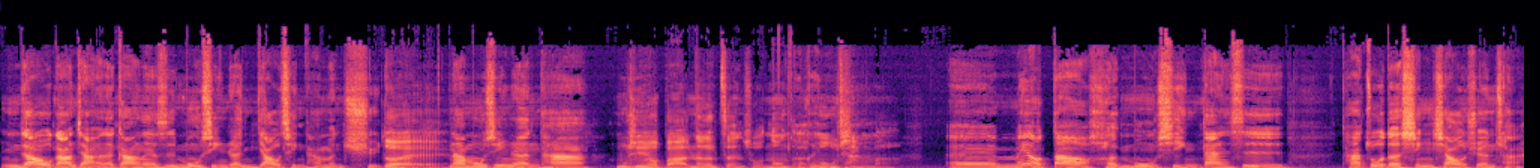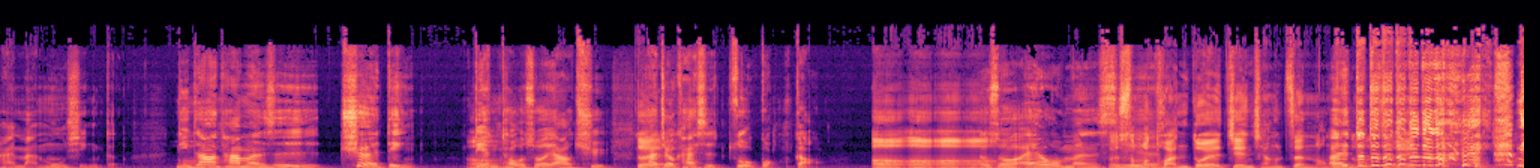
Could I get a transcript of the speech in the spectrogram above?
你知道我刚刚讲的那刚刚那个是木星人邀请他们去的。对。那木星人他木星有把那个诊所弄得很木星吗？呃，没有到很木星，但是他做的行销宣传还蛮木星的。你知道他们是确定点头说要去，他就开始做广告。嗯嗯嗯嗯。就说：“哎，我们是什么团队？坚强阵容？”哎，对对对对对对对，你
